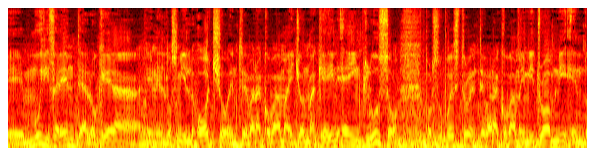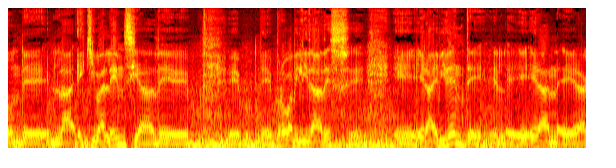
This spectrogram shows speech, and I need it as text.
eh, muy diferente a lo que era en el 2008 entre Barack Obama y John McCain e incluso, por supuesto, entre Barack Obama y Mitt Romney, en donde la equivalencia de, eh, probabilidades eh, era evidente, eran, era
